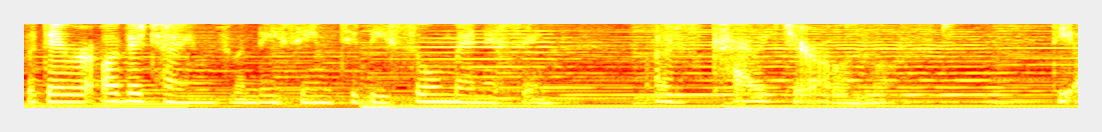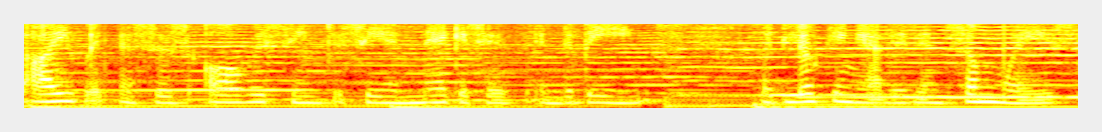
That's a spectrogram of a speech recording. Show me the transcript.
but there were other times when they seemed to be so menacing, out of character almost. The eyewitnesses always seem to see a negative in the beings, but looking at it in some ways,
